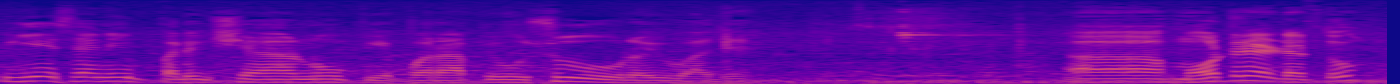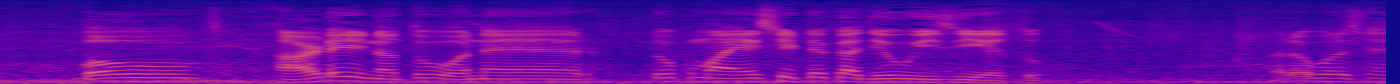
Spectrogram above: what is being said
પીએસઆઈની પરીક્ષાનું પેપર આપ્યું. શું રહ્યું આજે? મોડરેટ હતું બહુ હાર્ડે નહોતું અને ટૂંકમાં એંસી ટકા જેવું ઇઝી હતું. બરાબર છે?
